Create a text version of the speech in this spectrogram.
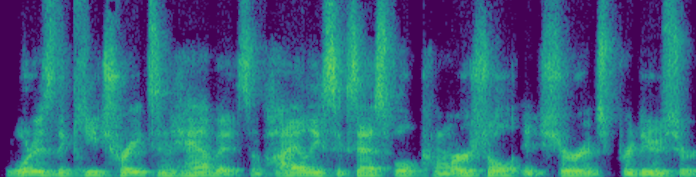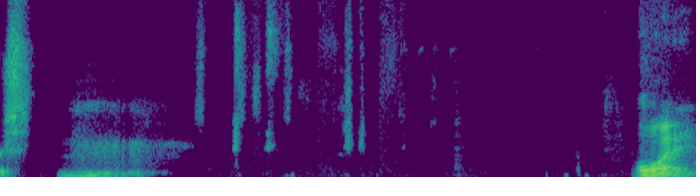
what is the key traits and habits of highly successful commercial insurance producers? Boy,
